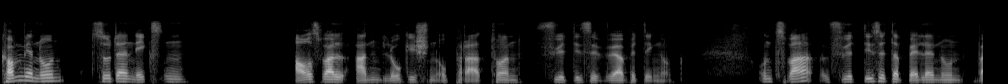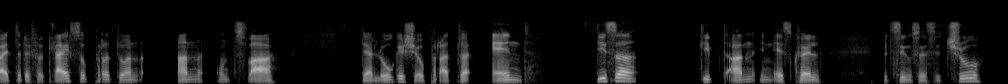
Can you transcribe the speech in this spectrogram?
Kommen wir nun zu der nächsten Auswahl an logischen Operatoren für diese Where-Bedingung. Und zwar führt diese Tabelle nun weitere Vergleichsoperatoren an, und zwar der logische Operator AND. Dieser gibt an in SQL bzw. True,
